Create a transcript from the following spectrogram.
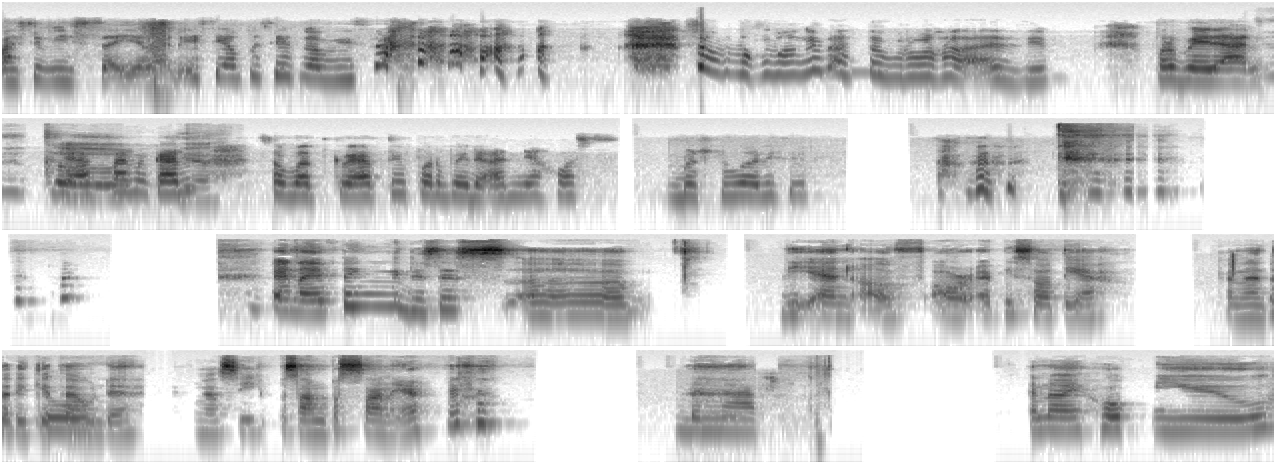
Pasti bisa ya lah Desi apa sih yang nggak bisa? Sombong banget astagfirullahaladzim perbedaan kelihatan kan yeah. sobat kreatif perbedaannya host berdua di sini and I think this is uh, the end of our episode ya. Karena tadi kita udah ngasih pesan-pesan ya. Benar. And I hope you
